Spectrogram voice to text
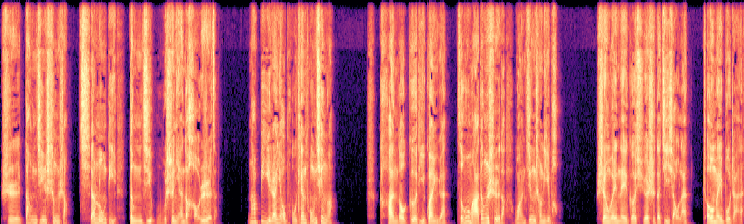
是当今圣上乾隆帝登基五十年的好日子，那必然要普天同庆啊！看到各地官员走马灯似的往京城里跑，身为内阁学士的纪晓岚。愁眉不展，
